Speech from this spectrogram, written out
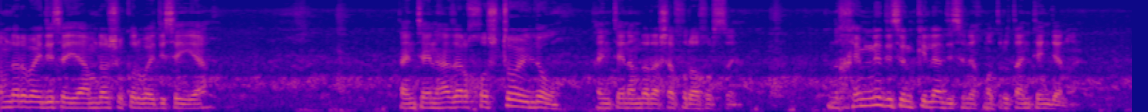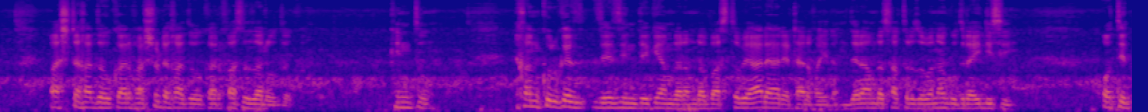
আমরার বাইদি চাইয়া, আমরার শুকর বাইদি চাইয়া, তাইন তাইন হাজার কষ্ট হইলেও তাইন তাইন আমরা আশা ফুরা করছে কিন্তু সেমনে দিছেন, কিলা দিছেন একমাত্র তাইন তাইন জানো। পাঁচ টাকা দৌক আর পাঁচশো টাকা দৌক আর পাঁচ হাজারও দৌক কিন্তু এখন কুরকে যে জিন্দগি আমরা আমরা বাস্তবে আরে, আর এটার পাইলাম। যারা আমরা ছাত্র জীবনা গুজরাই দিছি, অতীত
